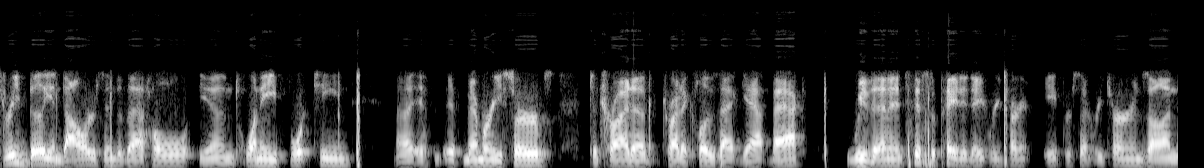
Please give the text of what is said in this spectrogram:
three billion dollars into that hole in 2014, uh, if if memory serves, to try to try to close that gap back. We then anticipated eight return eight percent returns on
